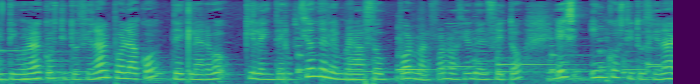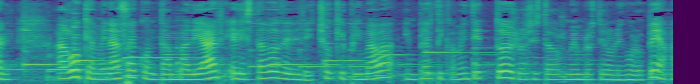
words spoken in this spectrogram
el Tribunal Constitucional polaco declaró que la interrupción del embarazo por malformación del feto es inconstitucional, algo que amenaza con tambalear el Estado de Derecho que primaba en prácticamente todos los Estados miembros de la Unión Europea.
